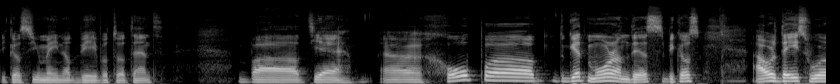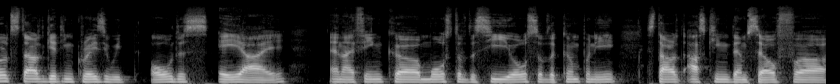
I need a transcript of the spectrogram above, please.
because you may not be able to attend. But yeah, uh, hope uh, to get more on this because our days world start getting crazy with all this AI and i think uh, most of the ceos of the company start asking themselves uh,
